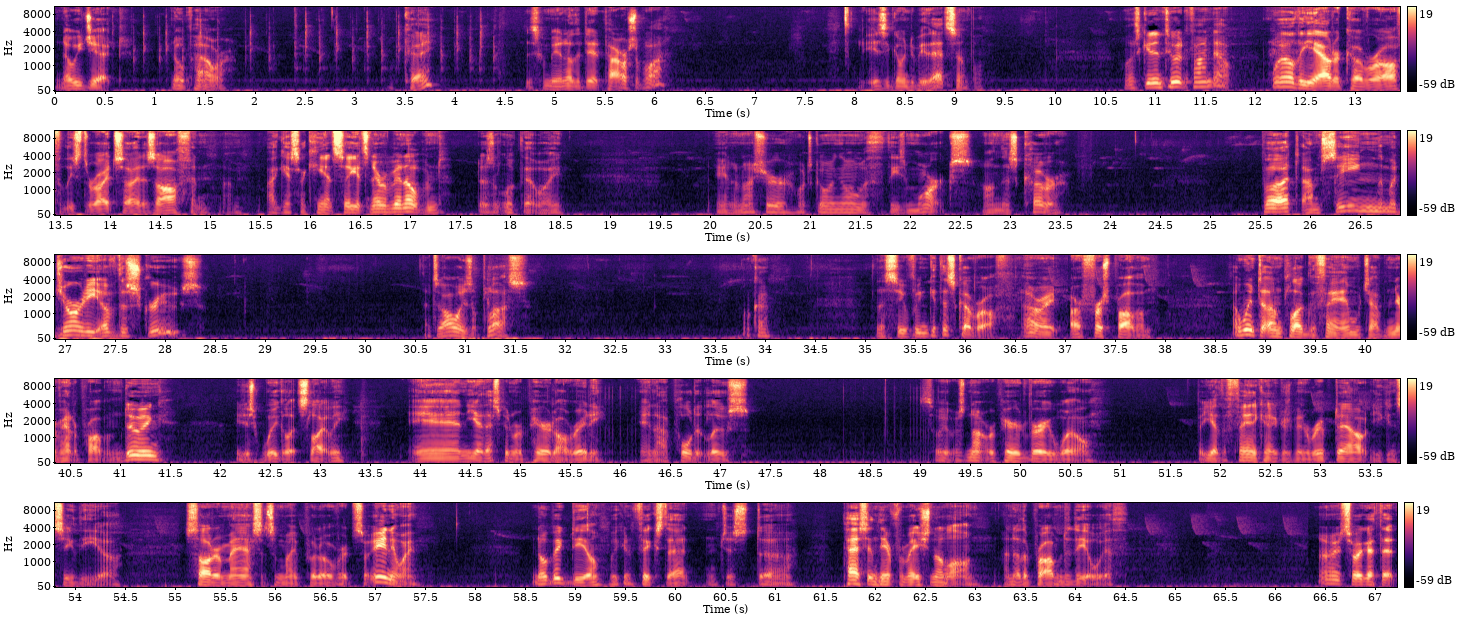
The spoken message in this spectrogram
No eject, no power. Okay. This to be another dead power supply? Is it going to be that simple? Let's get into it and find out. Well, the outer cover off, at least the right side is off, and um, I guess I can't say it's never been opened. Doesn't look that way. And I'm not sure what's going on with these marks on this cover but I'm seeing the majority of the screws. That's always a plus. Okay. Let's see if we can get this cover off. All right, our first problem. I went to unplug the fan, which I've never had a problem doing. You just wiggle it slightly. And yeah, that's been repaired already. And I pulled it loose. So it was not repaired very well. But yeah, the fan connector's been ripped out. You can see the uh, solder mask that somebody put over it. So anyway, no big deal. We can fix that. Just uh, passing the information along. Another problem to deal with. Alright, so I got that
